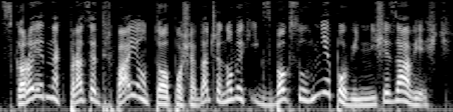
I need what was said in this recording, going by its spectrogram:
Skoro jednak prace trwają, to posiadacze nowych Xboxów nie powinni się zawieść.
